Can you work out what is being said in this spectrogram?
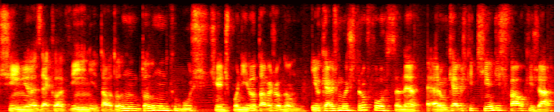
tinha Zach Lavine, tava todo mundo, todo mundo que o Bush tinha disponível tava jogando. E o Cavs mostrou força, né? Era um Cavs que tinha desfalque já.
